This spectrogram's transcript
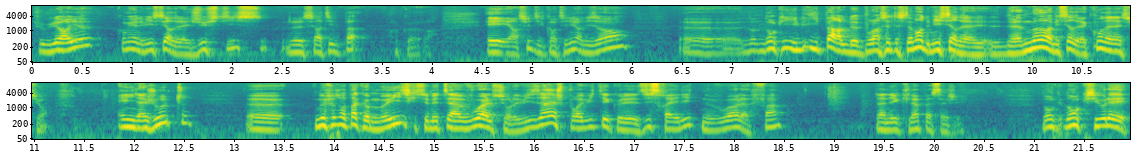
fut glorieux, combien le ministère de la justice ne le sera-t-il pas encore? Et ensuite il continue en disant euh, donc il, parle pour l'Ancien Testament du ministère de la, mort, du ministère de la condamnation. Et il ajoute euh, Ne faisons pas comme Moïse qui se mettait un voile sur le visage pour éviter que les Israélites ne voient la fin d'un éclat passager. Donc, donc si vous voulez.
